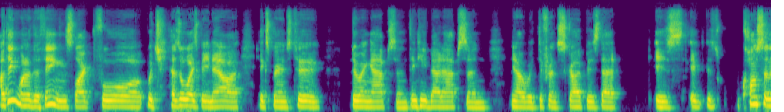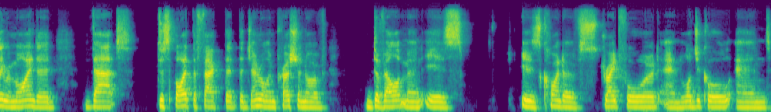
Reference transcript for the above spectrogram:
I think one of the things like for which has always been our experience too doing apps and thinking about apps and you know with different scope is that is is constantly reminded that despite the fact that the general impression of development is is kind of straightforward and logical and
